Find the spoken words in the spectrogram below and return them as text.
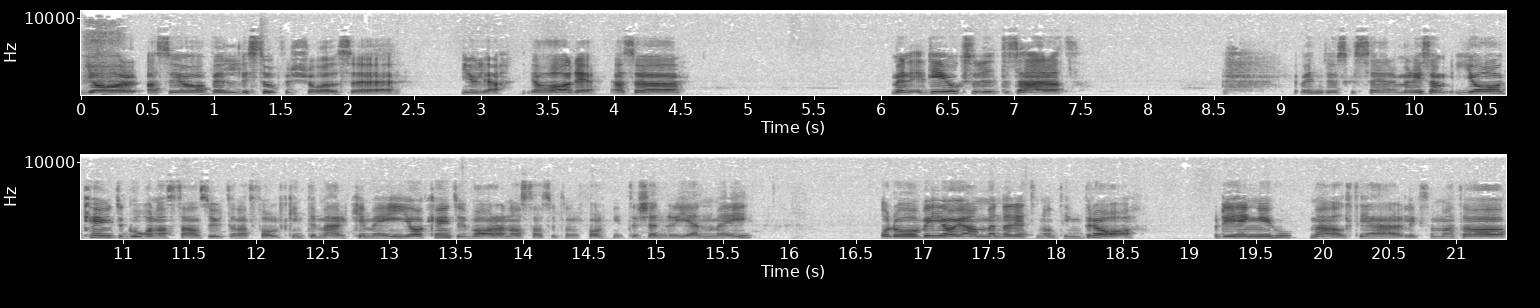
jag har, alltså, jag har väldigt stor förståelse Julia. Jag har det. Alltså, men det är också lite så här att jag vet inte hur jag ska säga det, men liksom, jag kan ju inte gå någonstans utan att folk inte märker mig. Jag kan ju inte vara någonstans utan att folk inte känner igen mig. Och då vill jag ju använda det till någonting bra. Och det hänger ihop med allt det här. Liksom att, ja,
